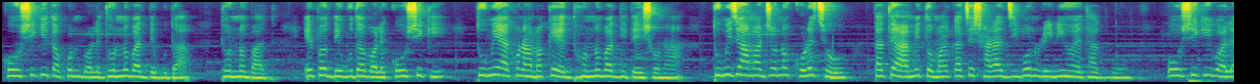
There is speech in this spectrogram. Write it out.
কৌশিকী তখন বলে, ধন্যবাদ দেবুদা, ধন্যবাদ। এরপর দেবুদা বলে, কৌশিকী, তুমি এখন আমাকে ধন্যবাদ দিতে এসো না। তুমি যে আমার জন্য করেছ, তাতে আমি তোমার কাছে সারা জীবন ঋণী হয়ে থাকব। কৌশিকী বলে,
